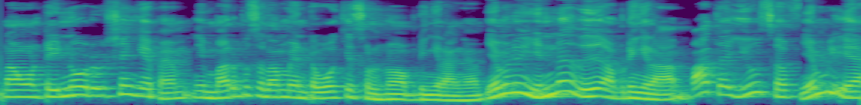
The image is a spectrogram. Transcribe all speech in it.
நான் உன்ட்ட இன்னொரு விஷயம் விஷயம் கேட்பேன் நீ மறுப்பு சொல்லாம என்கிட்ட ஓகே சொல்லணும் அப்படிங்கிறாங்க. எமிலி என்னது? அப்படிங்கிறா. பார்த்தா யூசப் எம்லிய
